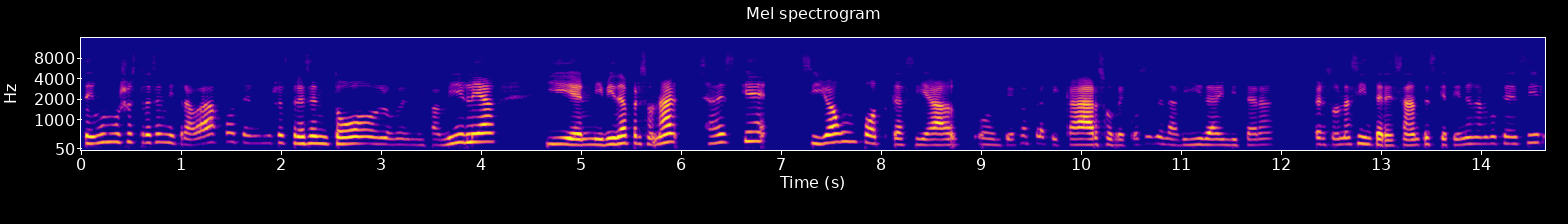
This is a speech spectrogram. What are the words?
tengo mucho estrés en mi trabajo, tengo mucho estrés en todo lo de mi familia y en mi vida personal. ¿Sabes qué? Si yo hago un podcast y hago, o empiezo a platicar sobre cosas de la vida, invitar a personas interesantes que tienen algo que decir,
